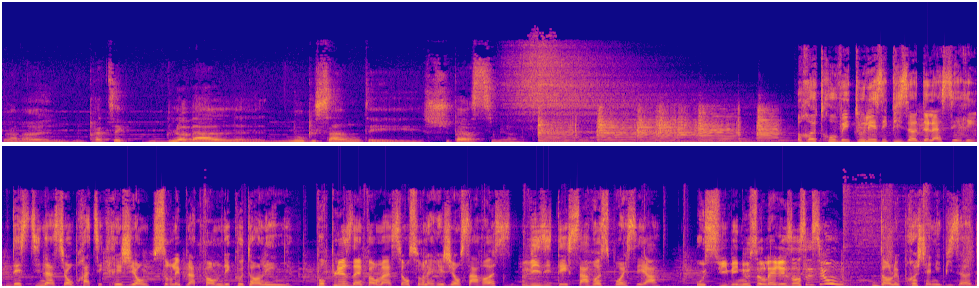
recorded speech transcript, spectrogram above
vraiment une, pratique globale, euh, nourrissante et super stimulante. Retrouvez tous les épisodes de la série Destination Pratique Région sur les plateformes d'écoute en ligne. Pour plus d'informations sur les régions Saros, visitez saros.ca ou suivez-nous sur les réseaux sociaux. Dans le prochain épisode,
